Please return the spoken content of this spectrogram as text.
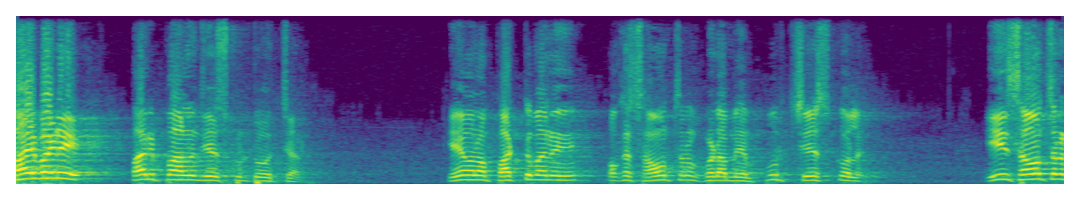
పైబడి పరిపాలన చేసుకుంటూ వచ్చారు. కేవలం పట్టుమని ఒక సంవత్సరం కూడా మేము పూర్తి చేసుకోలేదు. ఈ సంవత్సర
